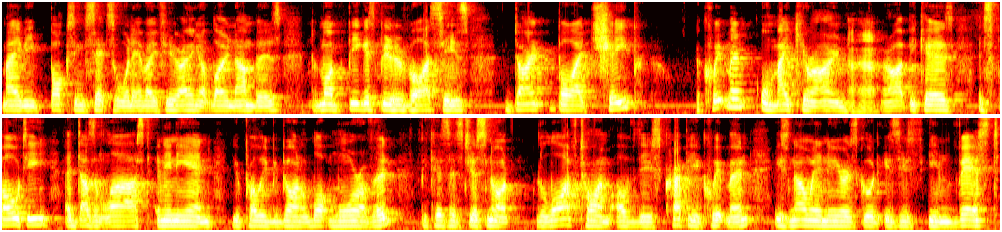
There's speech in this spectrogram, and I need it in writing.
maybe boxing sets or whatever if you've only got low numbers. But my biggest bit of advice is don't buy cheap equipment or make your own, all right? Because it's faulty, it doesn't last, and in the end, you'll probably be buying a lot more of it because it's just not the lifetime of this crappy equipment is nowhere near as good as if you invest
